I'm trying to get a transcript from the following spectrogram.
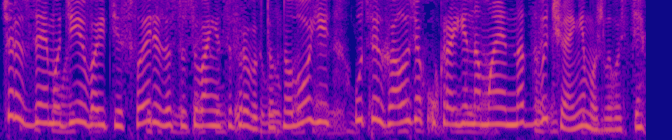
Через взаємодію в it сфері застосування цифрових технологій у цих галузях Україна має надзвичайні можливості.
